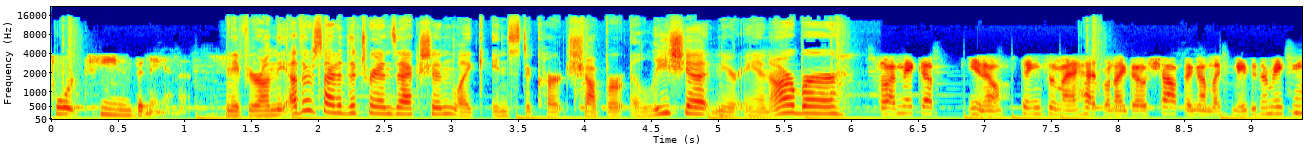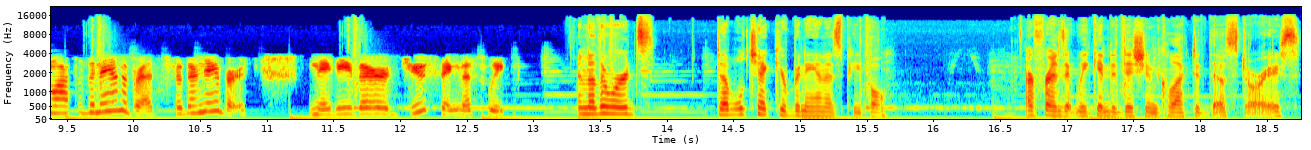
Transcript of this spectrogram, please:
14 bananas. And if you're on the other side of the transaction, like Instacart shopper Alicia near Ann Arbor. So I make up, you know, things in my head when I go shopping. I'm like, maybe they're making lots of banana breads for their neighbors. Maybe they're juicing this week. In other words, double check your bananas, people. Our friends at Weekend Edition collected those stories.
